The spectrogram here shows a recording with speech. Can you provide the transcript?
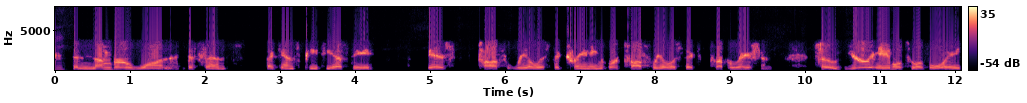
Mhm. the number one defense against PTSD is tough, realistic training or tough, realistic preparation. So you're able to avoid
